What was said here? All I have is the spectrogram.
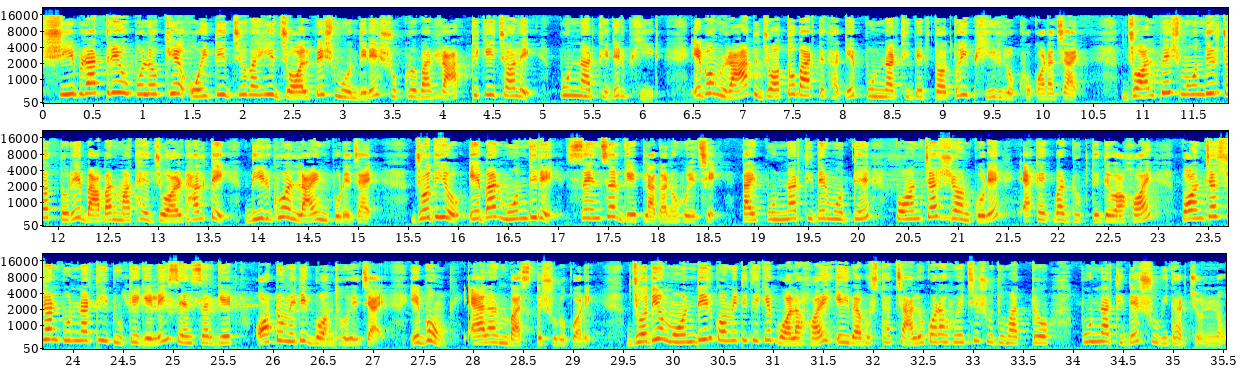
শিবরাত্রি উপলক্ষে ঐতিহ্যবাহী জলপেশ মন্দিরে শুক্রবার রাত থেকেই চলে পুণ্যার্থীদের ভিড় এবং রাত যত বাড়তে থাকে, পুণ্যার্থীদের ততই ভিড় লক্ষ্য করা যায়। জলপেশ মন্দির চত্বরে বাবার মাথায় জল ঢালতে দীর্ঘ লাইন পড়ে যায়। যদিও এবার মন্দিরে সেন্সর গেট লাগানো হয়েছে। তাই পুণ্যার্থীদের মধ্যে পঞ্চাশ জন করে এক একবার ঢুকতে দেওয়া হয়। পঞ্চাশ জন পুণ্যার্থী ঢুকে গেলেই সেন্সার গেট অটোমেটিক বন্ধ হয়ে যায় এবং অ্যালার্ম বাজতে শুরু করে। যদিও মন্দির কমিটি থেকে বলা হয়, এই ব্যবস্থা চালু করা হয়েছে শুধুমাত্র পুণ্যার্থীদের সুবিধার জন্য।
